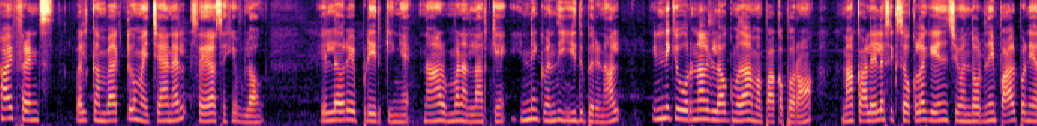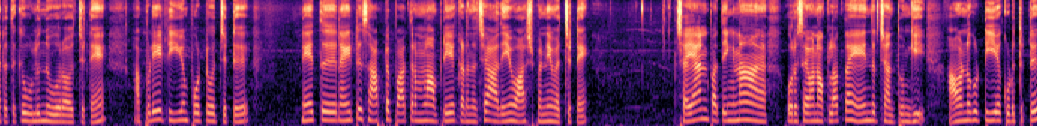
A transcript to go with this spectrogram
Hi friends welcome back to my channel சயாசகி விலாக் எல்லோரும் எப்படி இருக்கீங்க? நான் ரொம்ப நல்லா இருக்கேன். இன்றைக்கி வந்து ஈது பெருநாள். இன்றைக்கி ஒரு நாள் vlog தான் நம்ம பார்க்க போகிறோம் நான் காலையில் சிக்ஸ் ஓ கிளாக் ஏந்திச்சு வந்த உடனே பால் பணியாரத்துக்கு உளுந்து ஊற வச்சுட்டேன். அப்படியே டீயும் போட்டு வச்சுட்டு நேற்று நைட்டு சாப்பிட்ட பாத்திரம்லாம் அப்படியே கிடந்துச்சு அதையும் வாஷ் பண்ணி வச்சுட்டேன். சயான் பார்த்தீங்கன்னா ஒரு செவன் ஓ கிளாக் தான் எழுந்திரிச்சான் தூங்கி. அவனுக்கும் டீயை கொடுத்துட்டு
